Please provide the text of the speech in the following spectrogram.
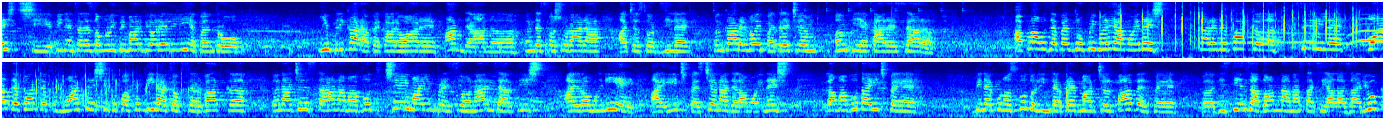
primăriei Moinești și, bineînțeles, domnului primar Viorel Ilie pentru implicarea pe care o are an de an uh, în desfășurarea acestor zile în care noi petrecem în fiecare seară. Aplauze pentru primăria Moinești care ne fac uh, seriile foarte, foarte frumoase și după cum bine ați observat că în acest an am avut cei mai impresionanți artiști ai României aici, pe scena de la Moinești. L-am avut aici pe binecunoscutul interpret Marcel Pavel, pe uh, distința doamna Anastasia Lazariuc,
